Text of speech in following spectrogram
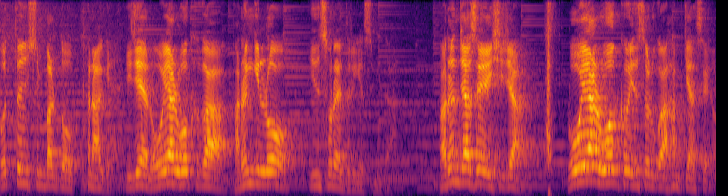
어떤 신발도 편하게 이제 로얄 워커가 바른 길로 인솔해 드리겠습니다. 바른 자세의 시작 로얄 워커 인솔과 함께 하세요.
